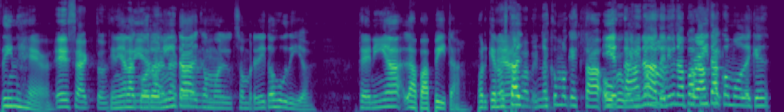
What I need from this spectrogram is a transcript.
thin hair. Exacto. Tenía la coronita como el sombrerito judío. Tenía la papita, porque no está, papita. no es como que está overweight estaba ni nada. Tenía una papita como de que,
